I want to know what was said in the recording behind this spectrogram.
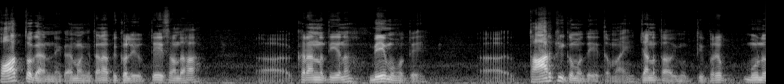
පවත්ව ගන්න එකයි මම හිතන අපි කළ යුත්තේ. ඒ සඳහා කරන්න තියෙන මේ මොහොතේ. තාර්කිකම දේ තමයි ජනතා විමුක්ති මුණ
